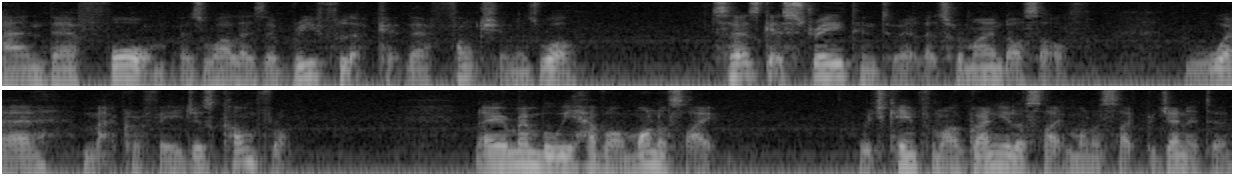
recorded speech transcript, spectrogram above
and their form as well as a brief look at their function as well. So let's get straight into it. Let's remind ourselves where macrophages come from. Now remember we have our monocyte which came from our granulocyte monocyte progenitor,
